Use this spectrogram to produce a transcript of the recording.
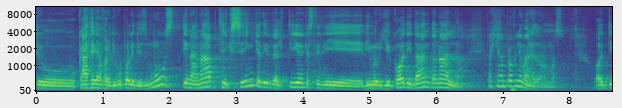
του κάθε διαφορετικού πολιτισμού στην ανάπτυξη και τη βελτίωση και στη δημιουργικότητα των άλλων. Υπάρχει ένα πρόβλημα εδώ όμως ότι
